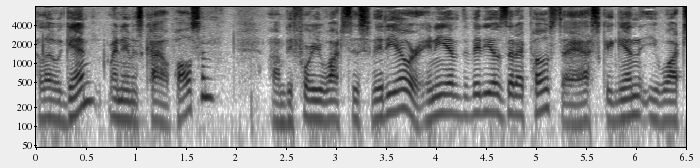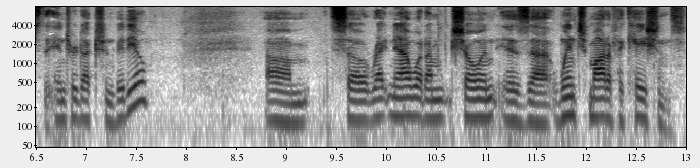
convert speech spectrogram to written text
Hello again, my name is Kyle Paulson. Um, before you watch this video or any of the videos that I post, I ask again that you watch the introduction video. Um, so right now what I'm showing is uh, winch modifications.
